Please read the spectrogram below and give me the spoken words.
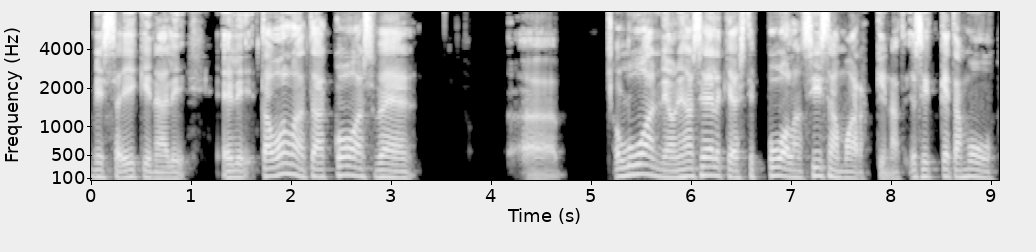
missä ikinä. Eli, eli tavallaan tämä KSVn ö, luonne on ihan selkeästi Puolan sisämarkkinat ja sitten ketä muu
